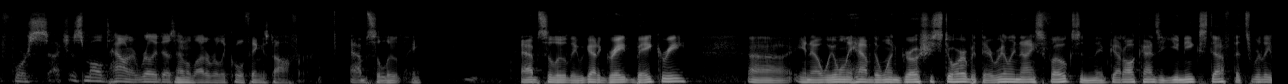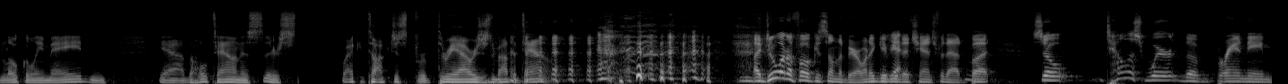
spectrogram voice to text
for such a small town, it really does have Mm. a lot of really cool things to offer. Absolutely. Absolutely. We got a great bakery. Uh, you know, we only have the one grocery store, but they're really nice folks and they've got all kinds of unique stuff that's really locally made. And yeah, the whole town is, there's, I could talk just for three hours just about the town. I do want to focus on the beer. I want to give you the chance for that. Mm-hmm. But so tell us where the brand name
